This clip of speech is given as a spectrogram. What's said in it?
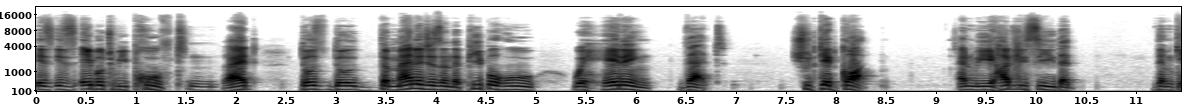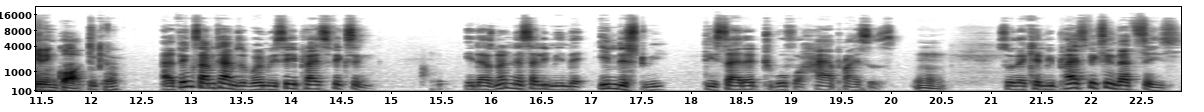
is is able to be proved, right? Those the the managers and the people who were heading that should get got, and we hardly see that them getting got. Okay. I think sometimes when we say price fixing, it does not necessarily mean the industry decided to go for higher prices. Mm. So there can be price fixing that says,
